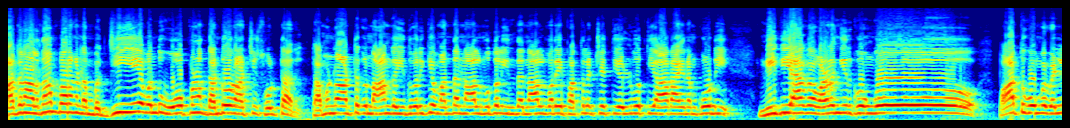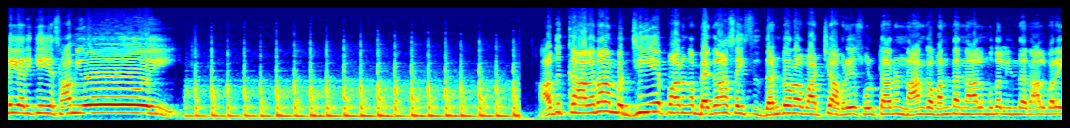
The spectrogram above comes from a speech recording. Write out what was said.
அதனால தான் பாருங்க நம்ம ஜிஏ வந்து ஓப்பனா தண்டோர ஆட்சி சொல்லிட்டாரு. தமிழ்நாட்டுக்கு நாங்க இது வரைக்கும் வந்த நாள் முதல் இந்த நாள் வரை பத்து லட்சத்தி எழுபத்தி ஆறாயிரம் கோடி நிதியாக வழங்கியிருக்கோங்கோ. பார்த்துக்கோங்க வெள்ளை அறிக்கையை சாமி ஓய். அதுக்காக தான் நம்ம ஜிஏ பாருங்க மெகா சைஸ் தண்டோரா ஆட்சி அவரே சொல்லிட்டாரு. நாங்க வந்த நாள் முதல் இந்த நாள் வரை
